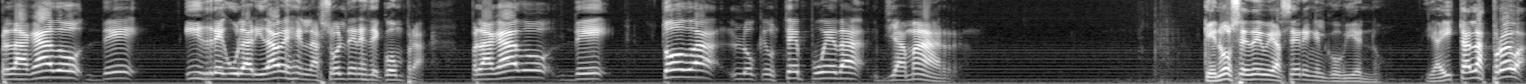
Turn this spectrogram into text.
plagado de irregularidades en las órdenes de compra, plagado de todo lo que usted pueda llamar que no se debe hacer en el gobierno. Y ahí están las pruebas.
